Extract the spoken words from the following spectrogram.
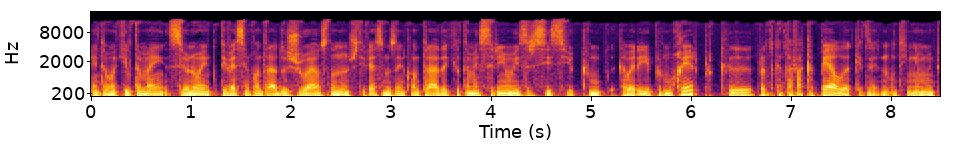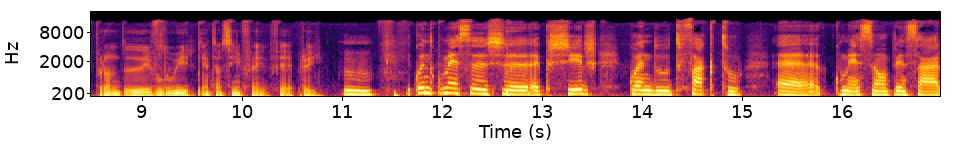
Então aquilo também, se eu não tivesse encontrado o João, se não nos tivéssemos encontrado, aquilo também seria um exercício que acabaria por morrer, porque pronto, cantava a capela, quer dizer, não tinha muito por onde evoluir. Então sim, foi, foi por aí. Hum. E quando começas eh, a crescer, quando de facto eh, começam a pensar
